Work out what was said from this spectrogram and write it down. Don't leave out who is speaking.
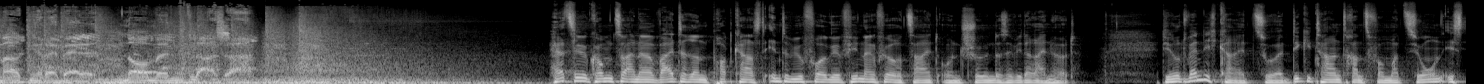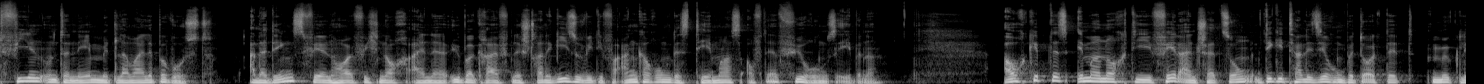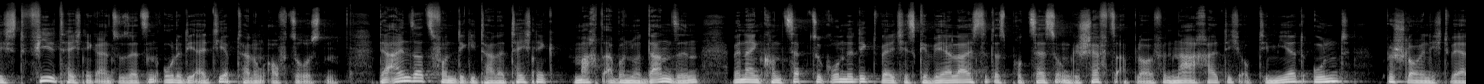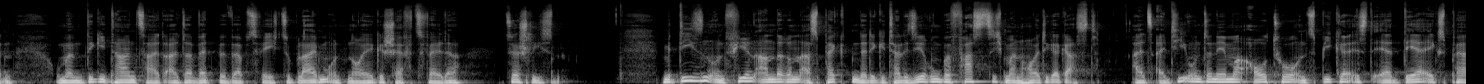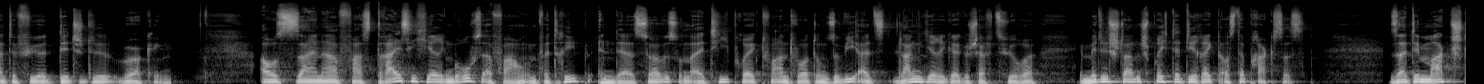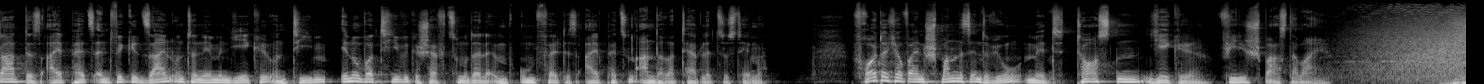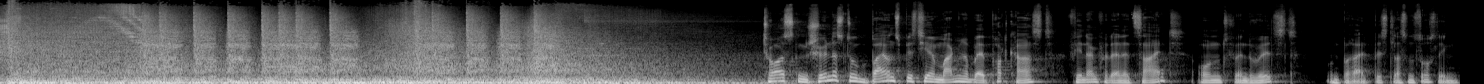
Speaker 1: Markenrebell Norman Glaser.
Speaker 2: Herzlich willkommen zu einer weiteren Podcast-Interview-Folge. Vielen Dank für eure Zeit und schön, dass ihr wieder reinhört. Die Notwendigkeit zur digitalen Transformation ist vielen Unternehmen mittlerweile bewusst. Allerdings fehlen häufig noch eine übergreifende Strategie sowie die Verankerung des Themas auf der Führungsebene. Auch gibt es immer noch die Fehleinschätzung, Digitalisierung bedeutet, möglichst viel Technik einzusetzen oder die IT-Abteilung aufzurüsten. Der Einsatz von digitaler Technik macht aber nur dann Sinn, wenn ein Konzept zugrunde liegt, welches gewährleistet, dass Prozesse und Geschäftsabläufe nachhaltig optimiert und beschleunigt werden, um im digitalen Zeitalter wettbewerbsfähig zu bleiben und neue Geschäftsfelder zu erschließen. Mit diesen und vielen anderen Aspekten der Digitalisierung befasst sich mein heutiger Gast. Als IT-Unternehmer, Autor und Speaker ist er der Experte für Digital Working. Aus seiner fast 30-jährigen Berufserfahrung im Vertrieb, in der Service- und IT-Projektverantwortung sowie als langjähriger Geschäftsführer im Mittelstand spricht er direkt aus der Praxis. Seit dem Marktstart des iPads entwickelt sein Unternehmen Jekyll und Team innovative Geschäftsmodelle im Umfeld des iPads und anderer Tablet-Systeme. Freut euch auf ein spannendes Interview mit Thorsten Jekyll. Viel Spaß dabei. Thorsten, schön, dass du bei uns bist hier im Magenrebell Podcast. Vielen Dank für deine Zeit und wenn du willst, und bereit bist, lass uns loslegen.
